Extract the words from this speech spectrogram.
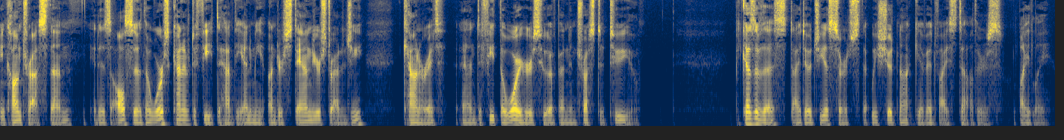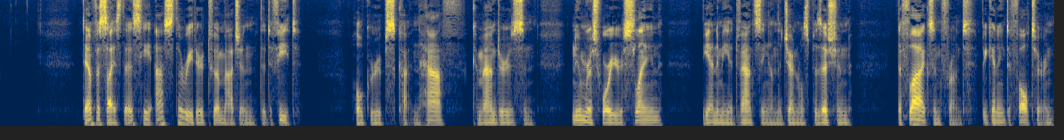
In contrast, then, it is also the worst kind of defeat to have the enemy understand your strategy, counter it, and defeat the warriors who have been entrusted to you. Because of this, Daidoji asserts that we should not give advice to others lightly. To emphasize this, he asks the reader to imagine the defeat whole groups cut in half, commanders and numerous warriors slain, the enemy advancing on the general's position, the flags in front beginning to falter, and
